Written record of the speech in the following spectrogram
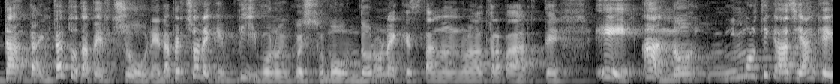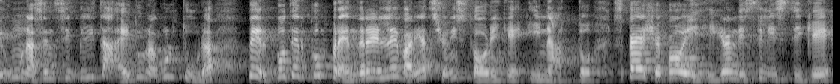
da, da, intanto da persone, da persone che vivono in questo mondo, non è che stanno in un'altra parte e hanno in molti casi anche una sensibilità ed una cultura per poter comprendere le variazioni storiche in atto, specie poi i grandi stilisti che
